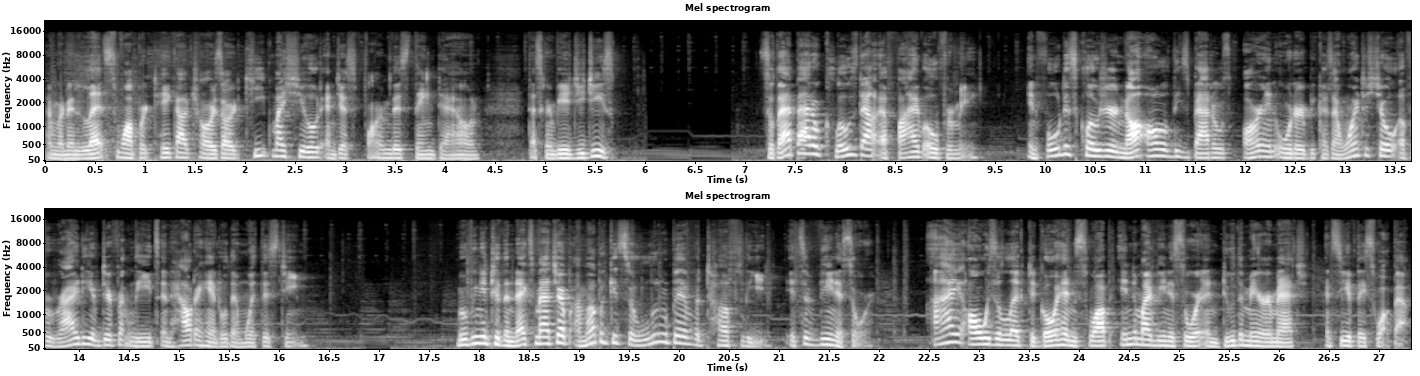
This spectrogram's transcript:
I'm going to let Swampert take out Charizard, keep my shield and just farm this thing down. That's going to be a GG's. So that battle closed out a 5-0 for me. In full disclosure, not all of these battles are in order because I wanted to show a variety of different leads and how to handle them with this team. Moving into the next matchup, I'm up against a little bit of a tough lead. It's a Venusaur. I always elect to go ahead and swap into my Venusaur and do the mirror match and see if they swap out.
